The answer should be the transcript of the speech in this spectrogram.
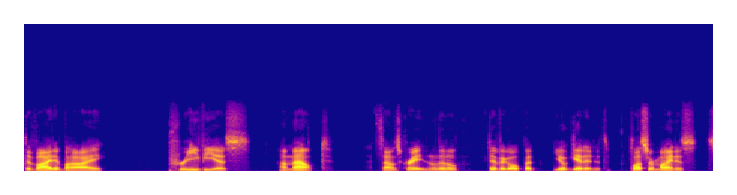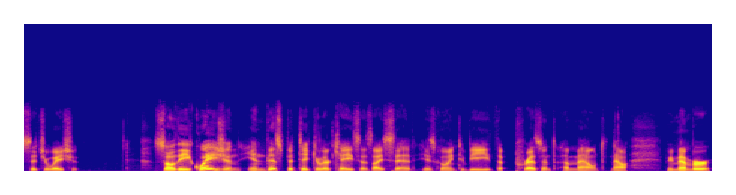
divided by previous amount. That sounds great and a little difficult, but you'll get it. It's a plus or minus situation. So the equation in this particular case, as I said, is going to be the present amount. Now, remember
